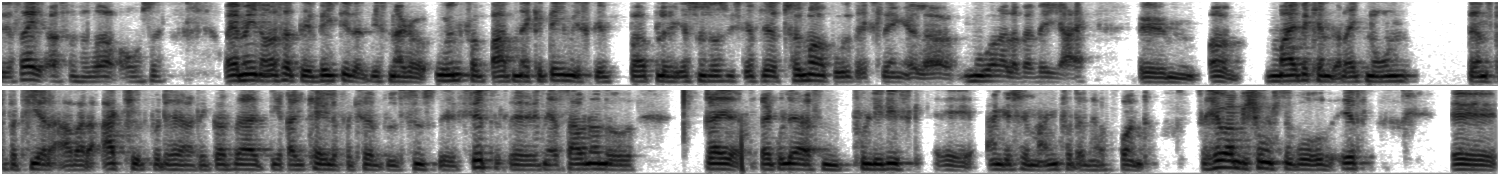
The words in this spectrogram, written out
DSA og så videre også. Og jeg mener også, at det er vigtigt, at vi snakker uden for bare den akademiske boble. Jeg synes også, at vi skal have flere tømmer på udveksling, eller murer, eller hvad ved jeg. Øhm, og mig bekendt er der ikke nogen danske partier, der arbejder aktivt på det her. Det kan godt være, at de radikale for eksempel synes, det er fedt, øh, men jeg savner noget re- sådan, politisk øh, engagement på den her front. Så hæv ambitionsniveauet et. Øh,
